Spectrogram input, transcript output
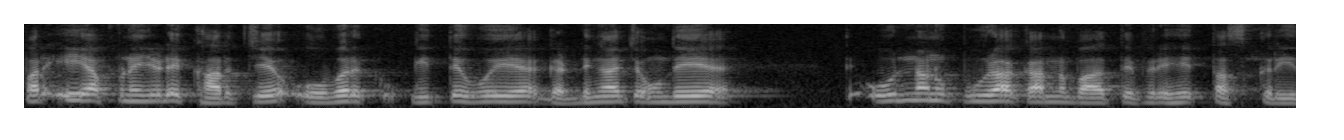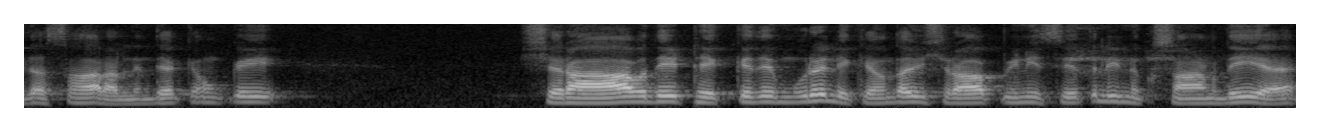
ਪਰ ਇਹ ਆਪਣੇ ਜਿਹੜੇ ਖਰਚੇ ਓਵਰ ਕੀਤੇ ਹੋਏ ਆ, ਗੱਡੀਆਂ ਚ ਆਉਂਦੇ ਆ, ਤੇ ਉਹਨਾਂ ਨੂੰ ਪੂਰਾ ਕਰਨ ਵਾਸਤੇ ਫਿਰ ਇਹ ਤਸਕਰੀ ਦਾ ਸਹਾਰਾ ਲੈਂਦੇ ਆ, ਕਿਉਂਕਿ ਸ਼ਰਾਬ ਦੇ ਠੇਕੇ ਦੇ ਮੂਹਰੇ ਲਿਖਿਆ ਹੁੰਦਾ ਵੀ ਸ਼ਰਾਬ ਪੀਣੀ ਸਿਹਤ ਲਈ ਨੁਕਸਾਨਦੇਹ ਹੈ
